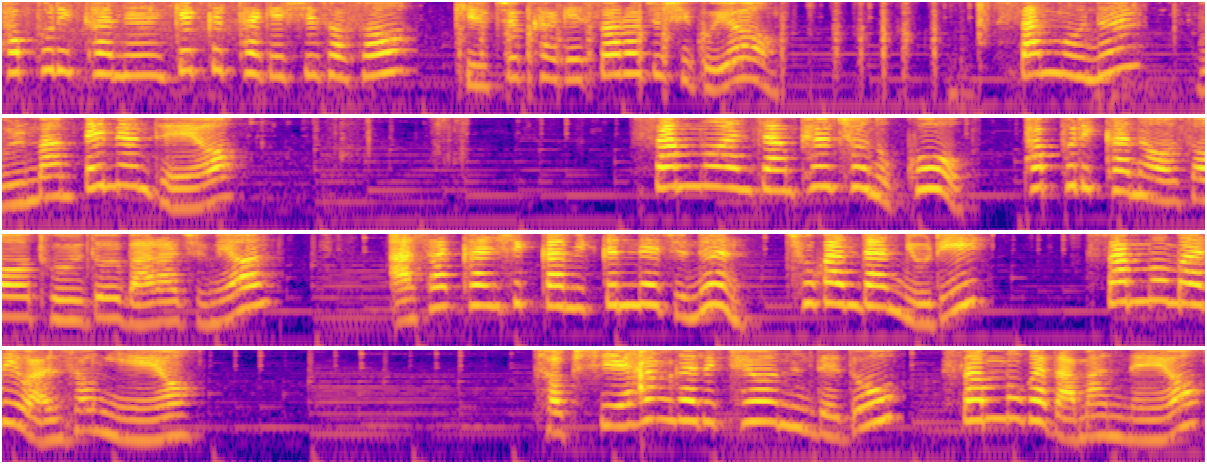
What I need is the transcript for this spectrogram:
파프리카는 깨끗하게 씻어서 길쭉하게 썰어주시고요. 쌈무는 물만 빼면 돼요. 쌈무 한 장 펼쳐놓고 파프리카 넣어서 돌돌 말아주면 아삭한 식감이 끝내주는 초간단 요리 쌈무말이 완성이에요. 접시에 한가득 채웠는데도 쌈무가 남았네요.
